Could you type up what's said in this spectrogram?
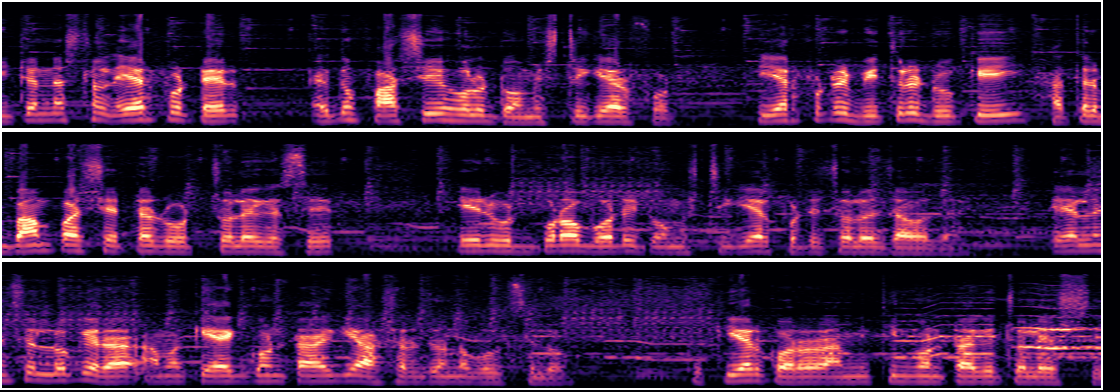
ইন্টারন্যাশনাল এয়ারপোর্টের একদম পাশেই হলো ডোমেস্টিক এয়ারপোর্ট। এয়ারপোর্টের ভিতরে ঢুকেই হাতের বাম পাশে একটা রোড চলে গেছে। এই রোড বরাবর এই ডোমেস্টিক এয়ারপোর্টে চলে যাওয়া যায়। এয়ারলাইন্সের লোকেরা আমাকে এক ঘণ্টা আগে আসার জন্য বলছিল। তো কি আর করার, আমি তিন ঘণ্টা আগে চলে এসেছি।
